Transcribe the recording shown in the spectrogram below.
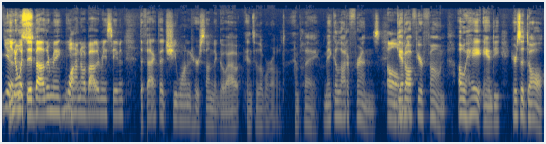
yeah you know what did bother me? You want to know what bothered me, Steven? The fact that she wanted her son to go out into the world and play, make a lot of friends, Oh get my- off your phone. Oh, hey, Andy, here's a doll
